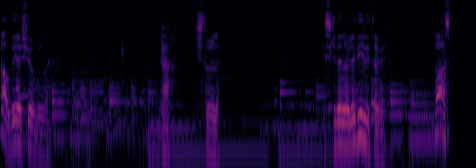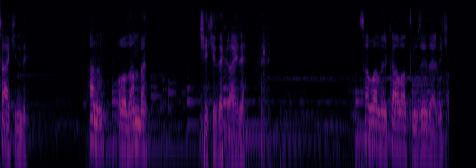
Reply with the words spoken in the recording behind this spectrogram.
Kaldı yaşıyor burada. Ya işte öyle. Eskiden öyle değildi tabii. Daha sakindi. Hanım, oğlan ben. Çekirdek aile. Sabahları kahvaltımızı ederdik.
